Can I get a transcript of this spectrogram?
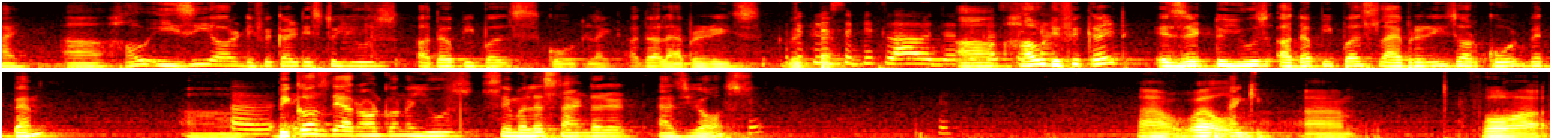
Hi. Uh, how easy or difficult is to use other people's code, like other libraries? could you please BEM? a bit louder? Uh, how difficult is it to use other people's libraries or code with BEM? Uh, Uh, because they are not going to use similar standard as yours. Uh, well, Thank you. Um, for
